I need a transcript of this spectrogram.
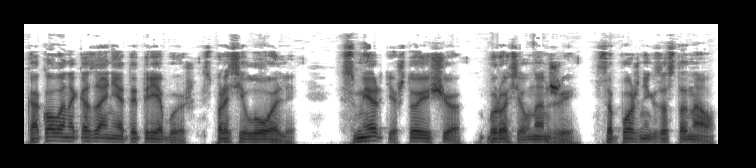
«Какого наказания ты требуешь?» – спросил Уолли. «Смерти? Что еще?» – бросил Нанжи. Сапожник застонал.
